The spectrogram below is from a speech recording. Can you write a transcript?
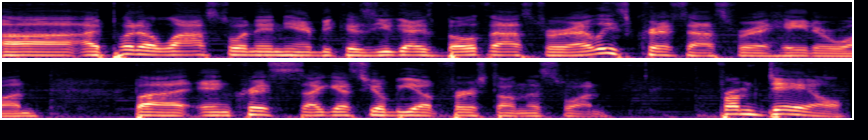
uh, I put a last one in here because you guys both asked for, at least Chris asked for a hater one. But, and Chris, I guess you'll be up first on this one. From Dale.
